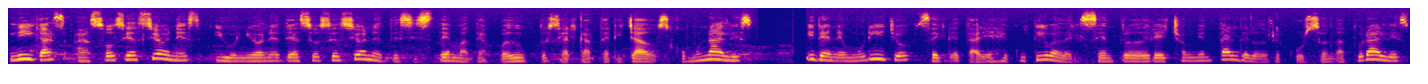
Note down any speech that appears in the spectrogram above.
ligas, asociaciones y uniones de asociaciones de sistemas de acueductos y alcantarillados comunales, Irene Murillo, secretaria ejecutiva del Centro de Derecho Ambiental de los Recursos Naturales,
